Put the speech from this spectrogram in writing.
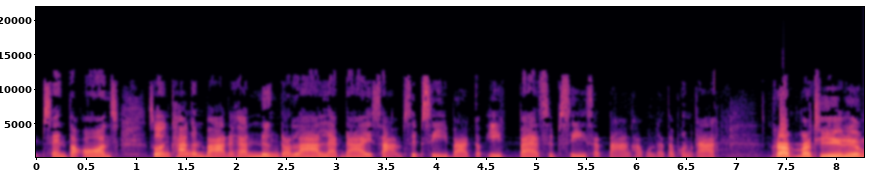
10 เซนต์ต่อออนซ์ส่วนค่าเงินบาทนะคะ1ดอลลาร์แลกได้ 34 บาทกับอีก84สตางค์ค่ะคุณรัตพลคะครับมาที่เรื่อง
